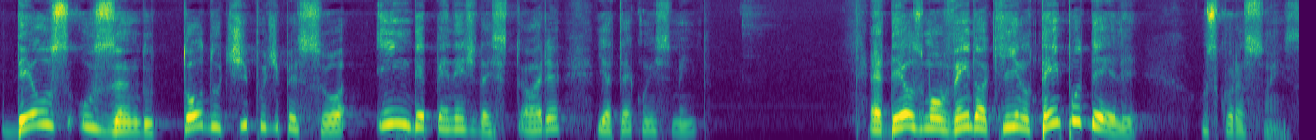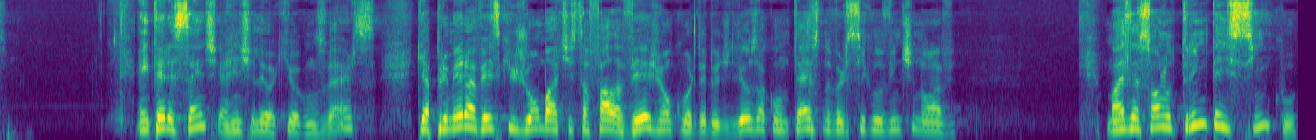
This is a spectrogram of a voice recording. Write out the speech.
Deus usando todo tipo de pessoa, independente da história e até conhecimento. É Deus movendo aqui no tempo dele os corações. É interessante, a gente leu aqui alguns versos, que a primeira vez que João Batista fala, vejam o Cordeiro de Deus, acontece no versículo 29. Mas é só no 35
